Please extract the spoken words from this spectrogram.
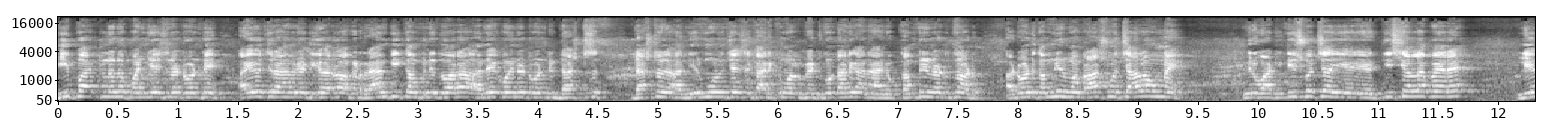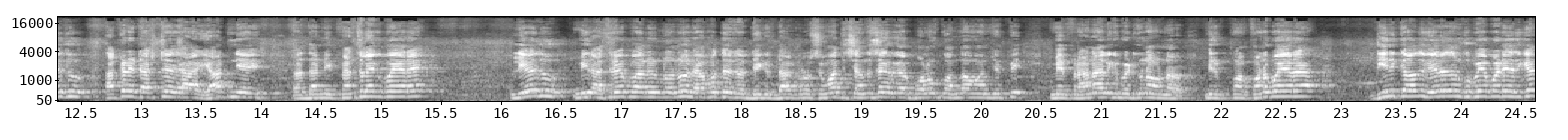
మీ పార్టీలోనే పనిచేసినటువంటి అయోధ్య రామిరెడ్డి గారు అక్కడ ర్యాంకీ కంపెనీ ద్వారా అనేకమైనటువంటి డస్ట్ డస్ట్ నిర్మూలన చేసే కార్యక్రమాలు పెట్టుకోవడానికి ఆయన ఆయన కంపెనీ నడుపుతున్నాడు. అటువంటి కంపెనీలు మన రాష్ట్రంలో చాలా ఉన్నాయి. మీరు వాటిని తీసుకొచ్చి తీసుకెళ్ళకపోయారే లేదు అక్కడే డస్ట్ ఆ యార్డ్ని దాన్ని పెంచలేకపోయారే? లేదు మీరు అశ్రేపాలెంలోనో లేకపోతే డాక్టర్ సింహాద్రి చంద్రశేఖర్ గారు పొలం కొందామని చెప్పి మేము ప్రణాళిక పెట్టుకున్నా ఉన్నారు. మీరు కొనపోయారా కొనబోయారా? దీనికి కాదు వేరే దానికి ఉపయోగపడేదిగా?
